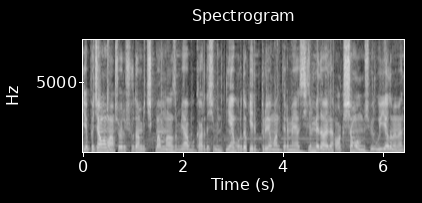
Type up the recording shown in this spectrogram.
yapacağım ama şöyle şuradan bir çıkmam lazım. Ya bu kardeşim niye burada gelip duruyor manterime ya? Silinmedi hala. Akşam olmuş. Bir uyuyalım hemen.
